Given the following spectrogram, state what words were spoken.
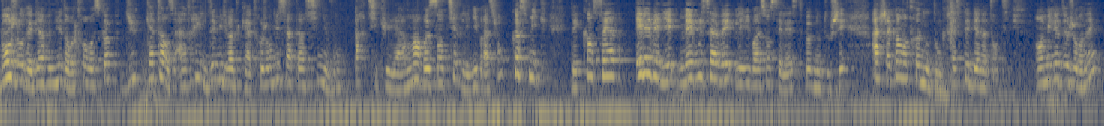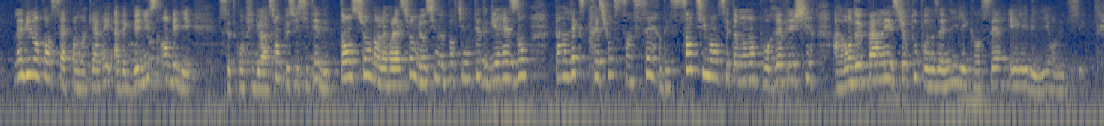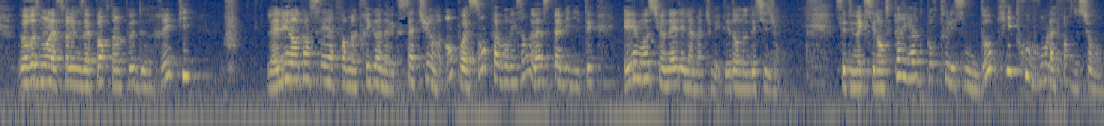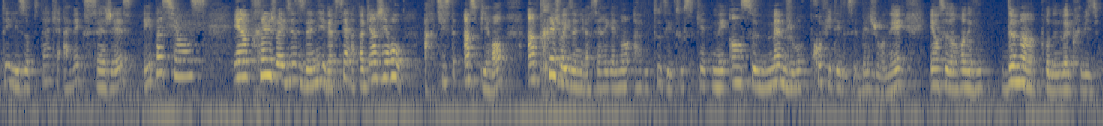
Bonjour et bienvenue dans votre horoscope du 14 avril 2024. Aujourd'hui, certains signes vont particulièrement ressentir les vibrations cosmiques, les cancers et les béliers. Mais vous le savez, les vibrations célestes peuvent nous toucher à chacun d'entre nous, donc restez bien attentifs. En milieu de journée, la lune en cancer forme un carré avec Vénus en bélier. Cette configuration peut susciter des tensions dans les relations, mais aussi une opportunité de guérison par l'expression sincère des sentiments. C'est un moment pour réfléchir avant de parler, surtout pour nos amis les cancers et les béliers, on le disait. Heureusement, la soirée nous apporte un peu de répit. La lune en cancer forme un trigone avec Saturne en poisson, favorisant la stabilité émotionnelle et la maturité dans nos décisions. C'est une excellente période pour tous les signes d'eau qui trouveront la force de surmonter les obstacles avec sagesse et patience. Et un très joyeux anniversaire à Fabien Giraud, artiste inspirant. Un très joyeux anniversaire également à vous toutes et tous qui êtes nés en ce même jour. Profitez de cette belle journée et on se donne rendez-vous demain pour de nouvelles prévisions.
